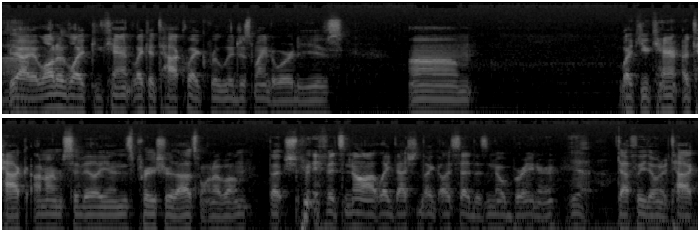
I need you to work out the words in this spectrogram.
Uh, yeah, a lot of like you can't like attack like religious minorities. Um, like you can't attack unarmed civilians. Pretty sure that's one of them. That sh- if it's not like that, should, like I said, is no brainer. Yeah. Definitely don't attack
